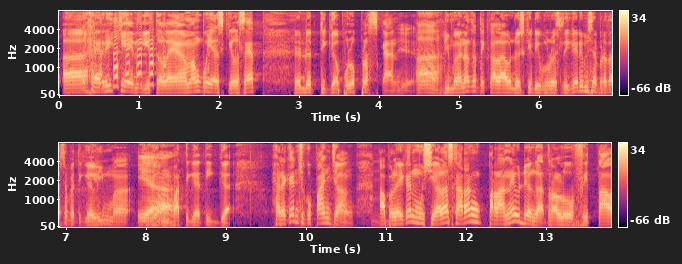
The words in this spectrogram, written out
eh, Harry Kane gitu lah yang emang punya skill set dan udah 30 plus kan Ah. di mana ketika Lewandowski di Bundesliga dia bisa bertahan sampai 35 Iya. 34 33 Harry Kane cukup panjang apalagi kan Musiala sekarang perannya udah nggak terlalu vital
